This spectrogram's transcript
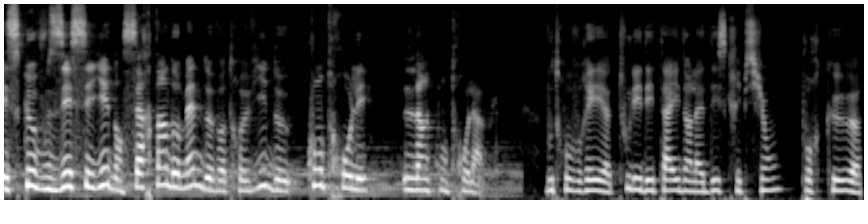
Est-ce que vous essayez dans certains domaines de votre vie de contrôler l'incontrôlable? Vous trouverez euh, tous les détails dans la description pour que euh,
